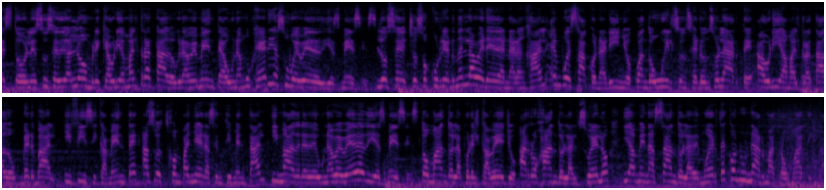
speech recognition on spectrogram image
Esto le sucedió al hombre que habría maltratado gravemente a una mujer y a su bebé de 10 meses. Los hechos ocurrieron en la vereda Naranjal, en Buesaco, Nariño, cuando Wilson Cerón Solarte habría maltratado verbal y físicamente a su excompañera sentimental y madre de una bebé de 10 meses, tomándola por el cabello, arrojándola al suelo y amenazándola de muerte con un arma traumática.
